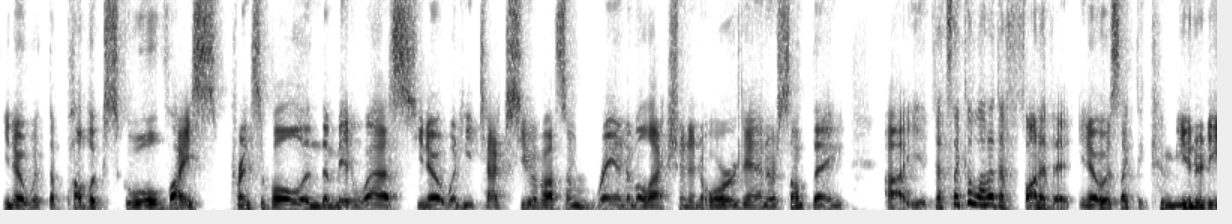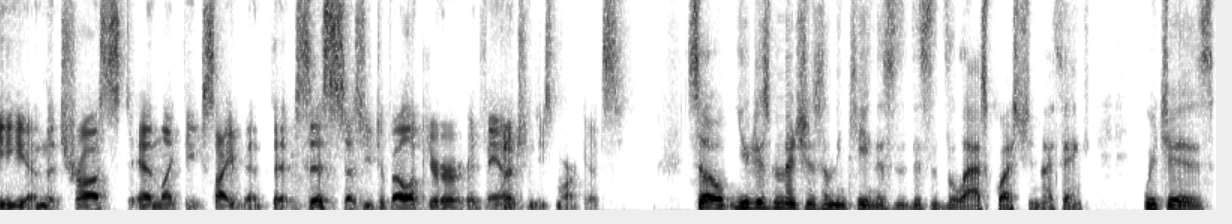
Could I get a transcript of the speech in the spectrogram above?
you know, with the public school vice principal in the Midwest, you know, when he texts you about some random election in Oregon or something, uh, that's like a lot of the fun of it. You know, it's like the community and the trust and like the excitement that exists as you develop your advantage in these markets. So you just mentioned something key, and this is this is the last question I think, which is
